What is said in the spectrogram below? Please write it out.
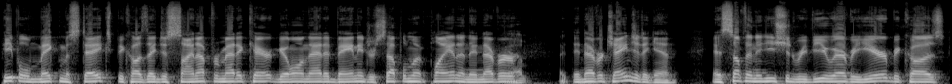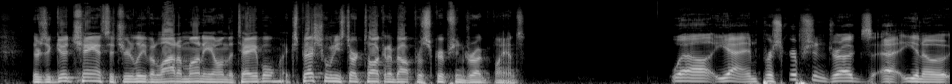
people make mistakes because they just sign up for Medicare, go on that Advantage or supplement plan, and they never yep. they never change it again. It's something that you should review every year because there's a good chance that you're leaving a lot of money on the table, especially when you start talking about prescription drug plans. Well, yeah, and prescription drugs, uh, you know,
